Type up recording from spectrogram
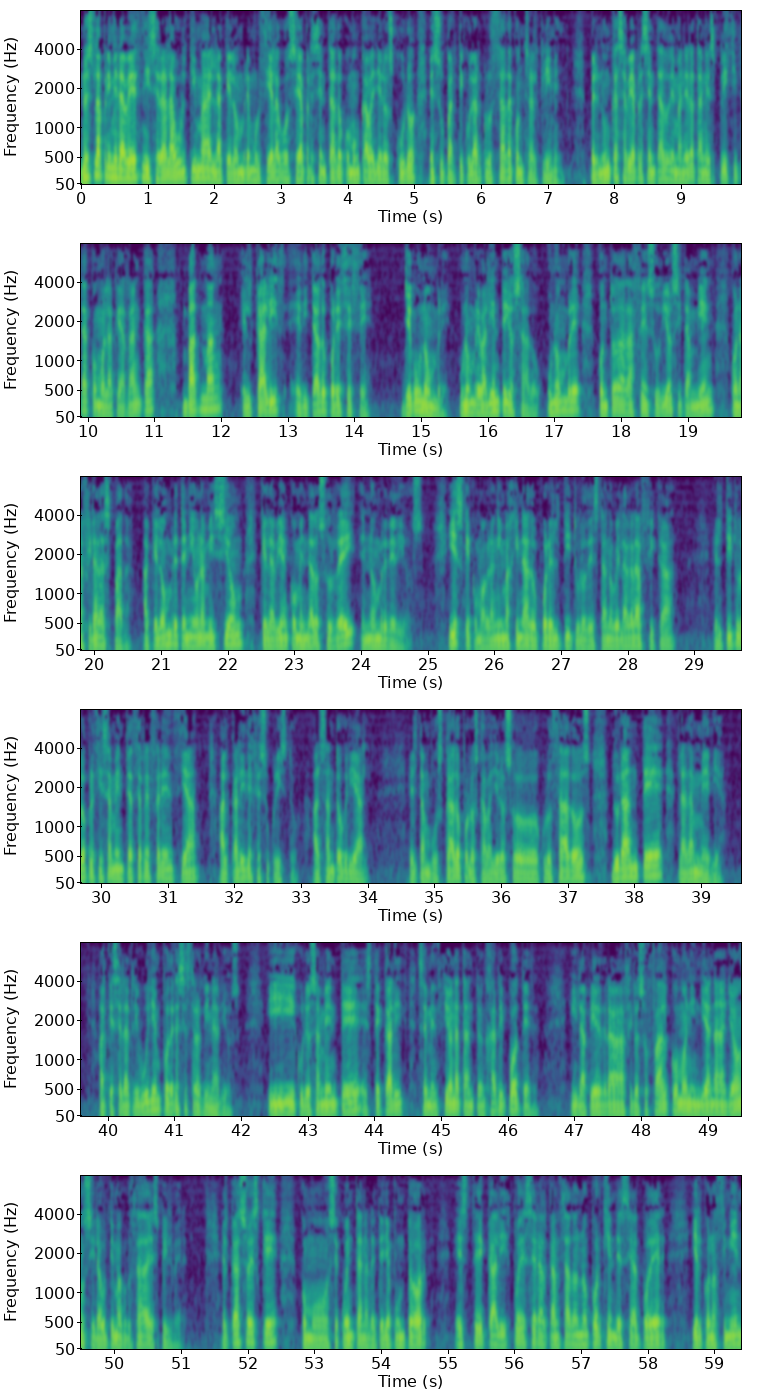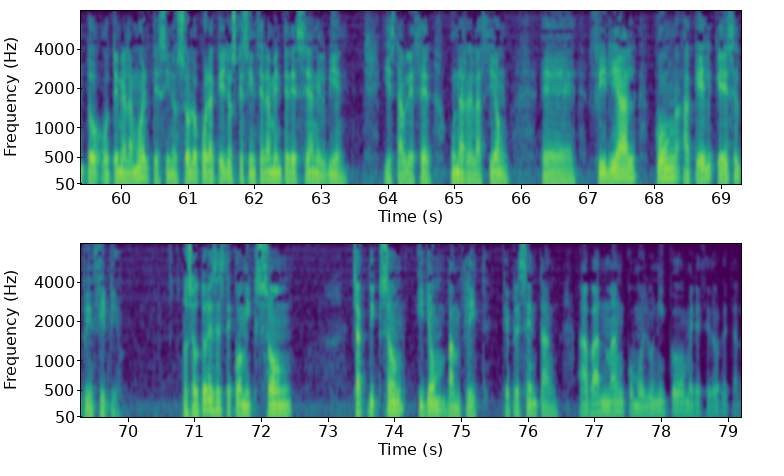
No es la primera vez ni será la última en la que el hombre murciélago se ha presentado como un caballero oscuro en su particular cruzada contra el crimen, pero nunca se había presentado de manera tan explícita como la que arranca Batman el cáliz editado por ECC. Llegó un hombre, un hombre valiente y osado, un hombre con toda la fe en su Dios y también con afilada espada. Aquel hombre tenía una misión que le había encomendado su rey en nombre de Dios. Y es que, como habrán imaginado por el título de esta novela gráfica, el título precisamente hace referencia al cáliz de Jesucristo, al Santo Grial, el tan buscado por los caballeros cruzados durante la Edad Media, al que se le atribuyen poderes extraordinarios. Y curiosamente, este cáliz se menciona tanto en Harry Potter y la piedra filosofal como en Indiana Jones y la última cruzada de Spielberg. El caso es que, como se cuenta en aretella.org, este cáliz puede ser alcanzado no por quien desea el poder y el conocimiento o teme a la muerte, sino sólo por aquellos que sinceramente desean el bien y establecer una relación eh, filial con aquel que es el principio. Los autores de este cómic son Chuck Dixon y John Van Fleet, que presentan a Batman como el único merecedor de tal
